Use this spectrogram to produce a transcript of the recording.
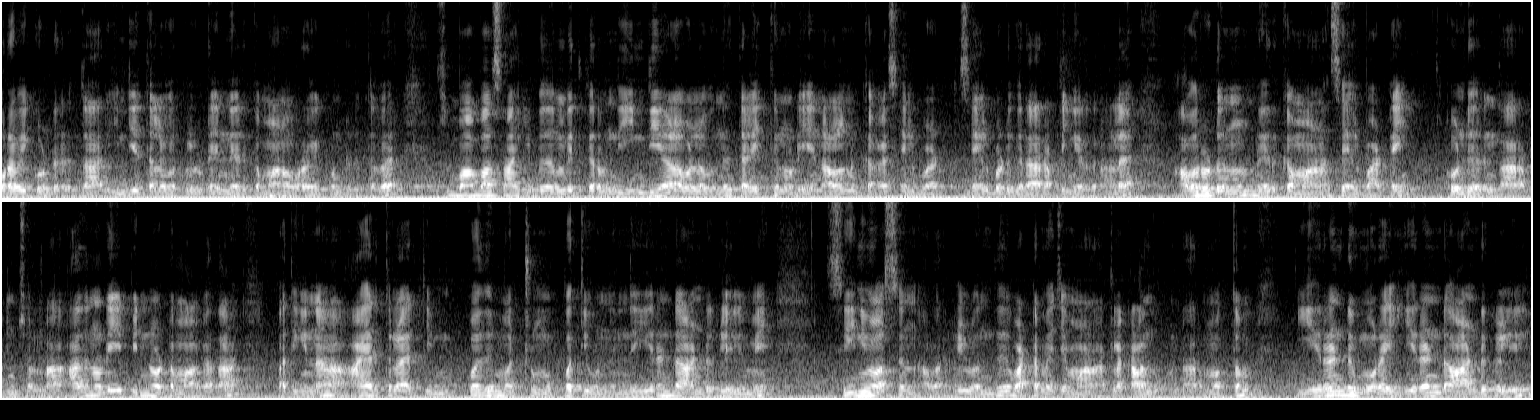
உறவை கொண்டிருந்தார். இந்திய தலைவர்களுடன் நெருக்கமான உறவை கொண்டிருந்தவர். ஸோ பாபா சாஹிப் அம்பேத்கர் வந்து இந்திய அளவில் வந்து தலித்தினுடைய நலனுக்காக செயல்பா செயல்படுகிறார் அப்படிங்கிறதுனால அவருடனும் நெருக்கமான செயல்பாட்டை கொண்டிருந்தார் அப்படின்னு சொல்லலாம். அதனுடைய பின்னோட்டமாக தான் பார்த்திங்கன்னா ஆயிரத்தி தொள்ளாயிரத்தி முப்பது மற்றும் முப்பத்தி ஒன்று இந்த இரண்டு ஆண்டுகளிலுமே சீனிவாசன் அவர்கள் வந்து வட்டமேஜை மாநாட்டில் கலந்து கொண்டார். மொத்தம் இரண்டு முறை இரண்டு ஆண்டுகளில்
